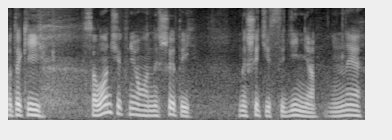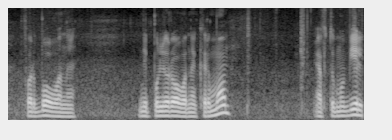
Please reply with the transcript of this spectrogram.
Отакий салончик в нього не шитий не шиті сидіння, не фарбоване, не поліроване кермо. Автомобіль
